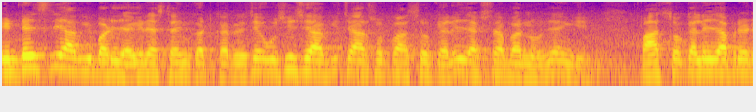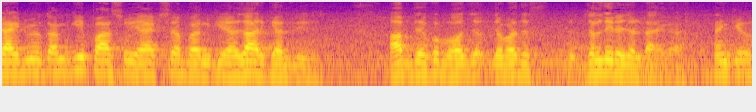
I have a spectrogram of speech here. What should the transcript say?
इंटेंसिटी आपकी बढ़ जाएगी रेस्ट टाइम कट करने से, उसी से आपकी 400 500 कैलोरीज एक्स्ट्रा बर्न हो जाएँगी। 500 कैलोरीज आपने डाइट में कम की 500 या एक्स्ट्रा बर्न की हज़ार कैलोरीज आप देखो बहुत ज़बरदस्त, जल्दी रिज़ल्ट आएगा। थैंक यू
